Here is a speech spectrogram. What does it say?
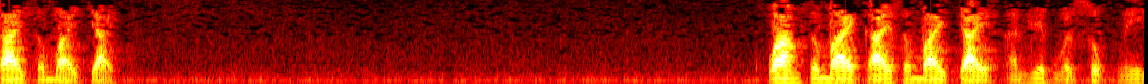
กายสบายใจ ความสบายกายสบายใจ อันเรียกว่าสุขนี้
